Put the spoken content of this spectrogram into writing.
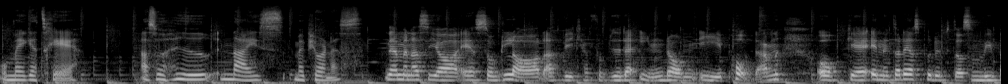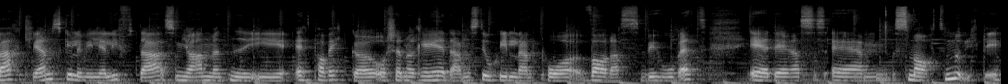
omega-3. Alltså hur nice med Pureness? Nej men alltså jag är så glad att vi kan få bjuda in dem i podden. Och eh, en av deras produkter som vi verkligen skulle vilja lyfta, som jag har använt nu i ett par veckor och känner redan stor skillnad på vardagsbehovet, är deras eh, Smart Multi.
